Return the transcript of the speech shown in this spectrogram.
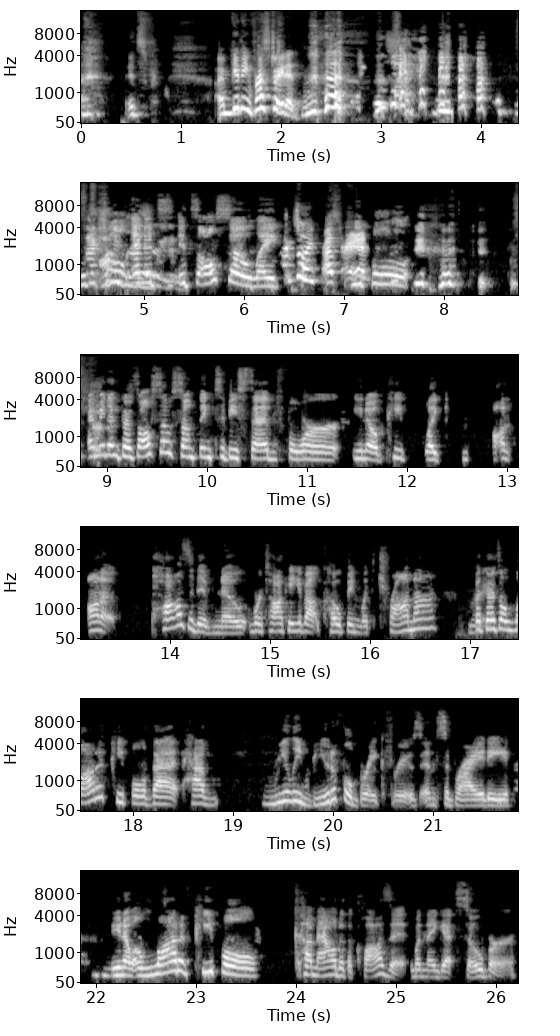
it's i'm getting frustrated well, and it's it's also like people I mean, there's also something to be said for, you know, people like on, on a positive note, we're talking about coping with trauma, right. but there's a lot of people that have really beautiful breakthroughs in sobriety. Mm-hmm. You know, a lot of people come out of the closet when they get sober,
